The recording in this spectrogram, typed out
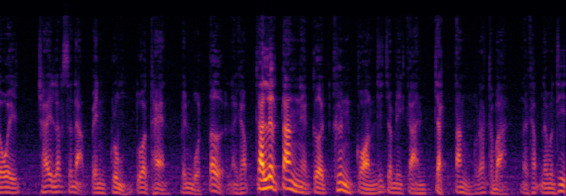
โดยใช้ลักษณะเป็นกลุ่มตัวแทนเป็นโหวตเตอร์นะครับ การเลือกตั้งเนี่ยเกิดขึ้นก่อนที่จะมีการจัดตั้งรัฐบาล นะครับในวันที่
